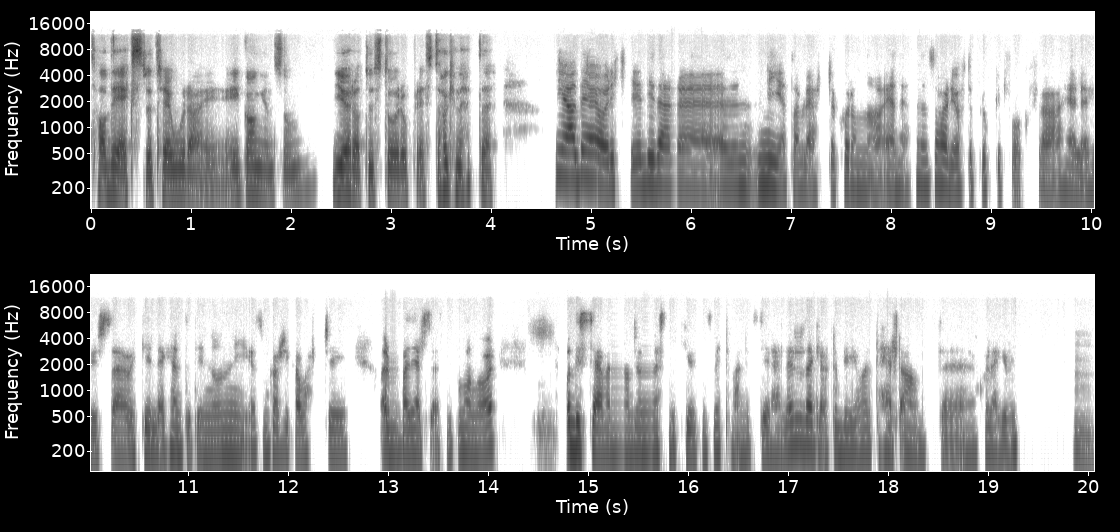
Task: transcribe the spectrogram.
ta de ekstra tre ordene i gangen som gjør at du står oppreist dagen etter. Ja, det er jo riktig. De der uh, nyetablerte koronaenhetene, så har de ofte plukket folk fra hele huset, og i tillegg hentet inn noen nye som kanskje ikke har vært i arbeid i helsevesenet på mange år. Og de ser hverandre nesten ikke uten smittevernutstyr heller, så det er klart det blir jo et helt annet uh, kollegium. Mm.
